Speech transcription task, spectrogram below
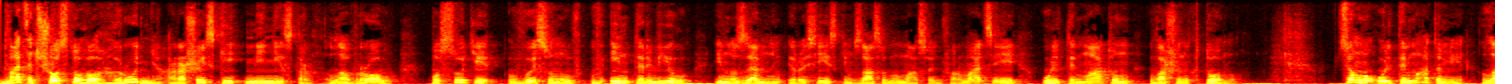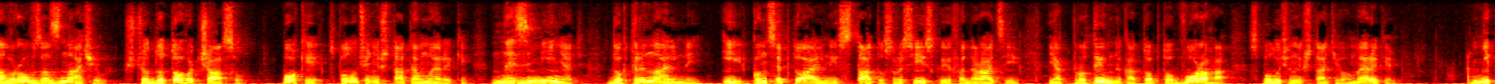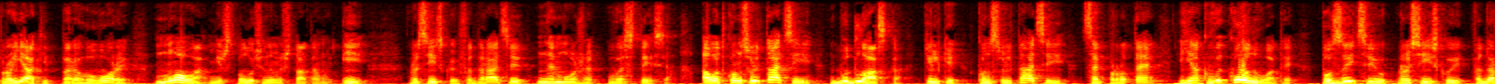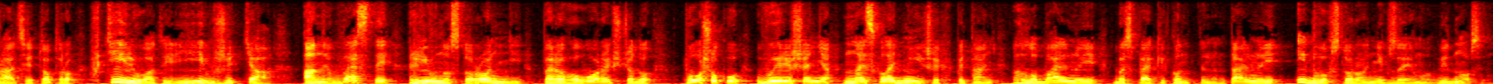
26 грудня рашистський міністр Лавров по суті висунув в інтерв'ю іноземним і російським засобам масової інформації ультиматум Вашингтону. В цьому ультиматумі Лавров зазначив, що до того часу, поки Сполучені Штати Америки не змінять доктринальний і концептуальний статус Російської Федерації як противника, тобто ворога Сполучених Штатів Америки, ні про які переговори мова між Сполученими Штатами і Російською Федерацією не може вестися. А от консультації, будь ласка, тільки консультації це про те, як виконувати позицію Російської Федерації, тобто втілювати її в життя, а не вести рівносторонні переговори щодо пошуку вирішення найскладніших питань глобальної безпеки континентальної і двосторонніх взаємовідносин.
